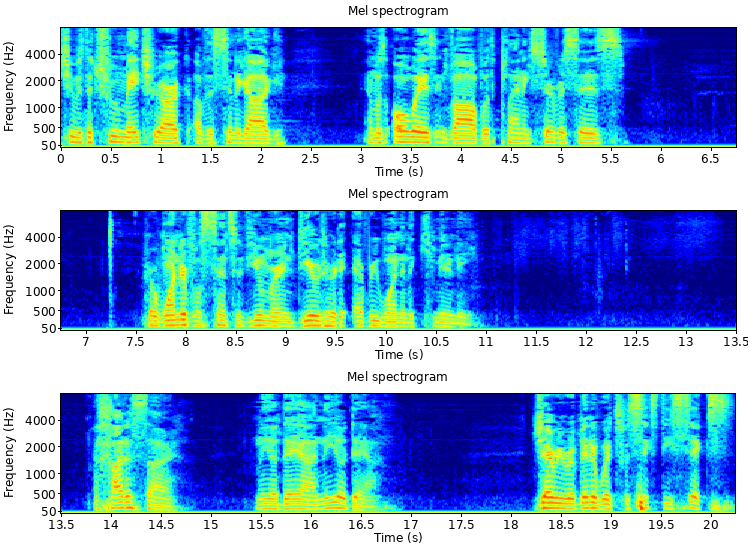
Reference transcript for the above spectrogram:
She was the true matriarch of the synagogue and was always involved with planning services. Her wonderful sense of humor endeared her to everyone in the community. Niodea, Niodea. Jerry Rabinowitz was 66.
